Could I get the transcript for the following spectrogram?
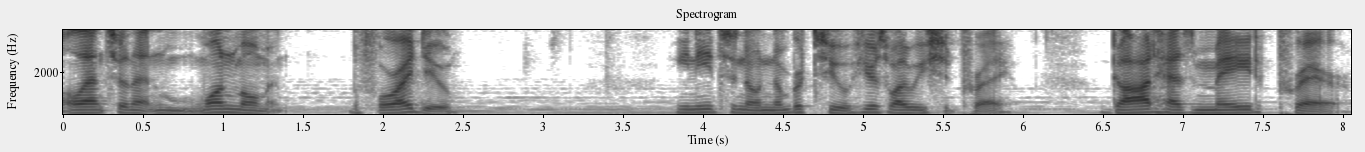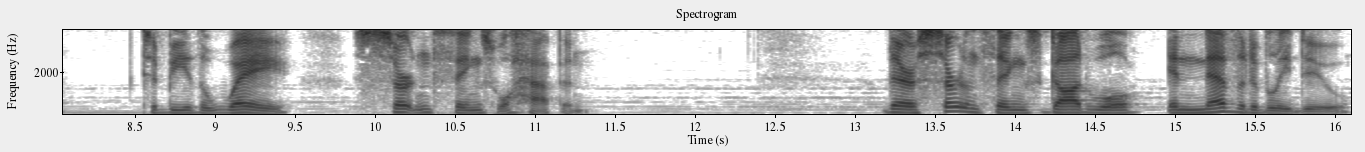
I'll answer that in one moment. Before I do, you need to know number two, here's why we should pray. God has made prayer to be the way certain things will happen. There are certain things God will inevitably do,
